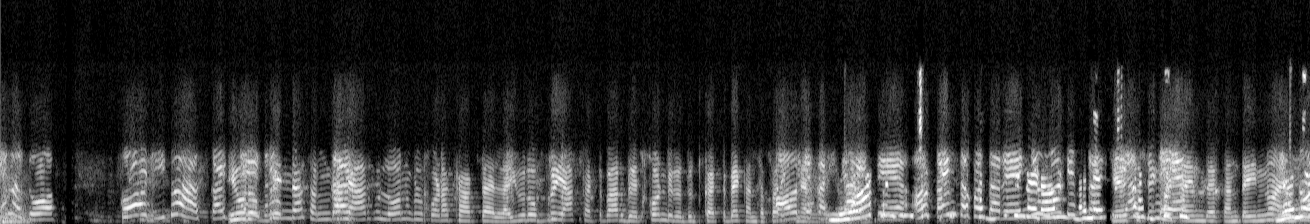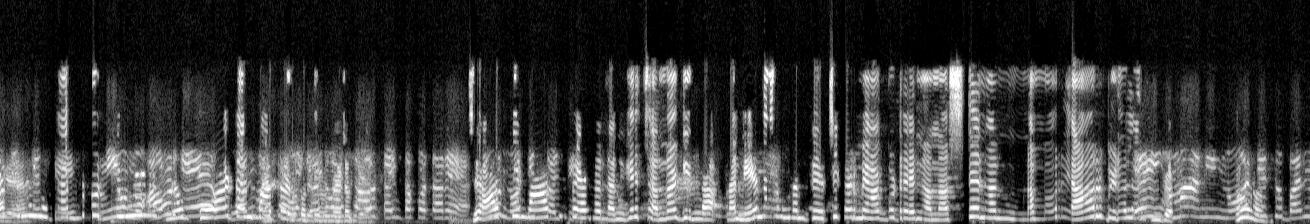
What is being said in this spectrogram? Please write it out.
ಏನದು? ಕೋಡ್ ಇವ್ರೊಬ್ರಿಂದ ಸಂಘ ಯಾರಿಗೂ ಲೋನ್ಗಳು ಕೊಡಕ್ ಆಗ್ತಾ ಇಲ್ಲ. ಇವ್ರೊಬ್ರು ಯಾಕೆ ಕಟ್ಟಬಾರ್ದು ಎತ್ಕೊಂಡಿರೋ ದುಡ್ಡು ಟೈಮ್ ಟೈಮ್ ಬೇಕಂತ ಇನ್ನೂ ಜಾಸ್ತಿ notice ಕಳ್ಸಿ. ಮಾತಾಡ ನನ್ಗೆ ಚೆನ್ನಾಗಿಲ್ಲ. ನಾನು ಏನಾದ್ರು ನನ್ಗೆ ಹೆಚ್ಚು ಕಡಿಮೆ ಆಗ್ಬಿಟ್ರೆ ನಾನು ಅಷ್ಟೇ ನಾನು ನಮ್ಮವ್ರು ಯಾರು ಬಿಡಲ್ಲ ನೋಟಿಸ್ ಬಂದ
